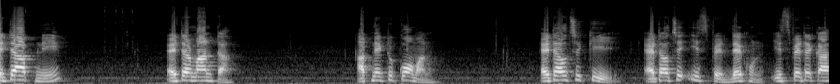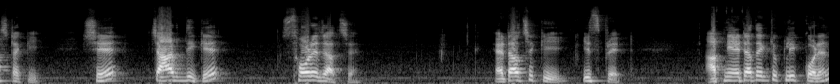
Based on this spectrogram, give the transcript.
এটা আপনি, এটার মানটা আপনি একটু কমান। এটা হচ্ছে কি? এটা হচ্ছে স্প্রেড। দেখুন, স্প্রেডের কাজটা কি? সে চারদিকে সরে যাচ্ছে। এটা হচ্ছে কি? স্প্রেড। আপনি এটাতে একটু ক্লিক করেন।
